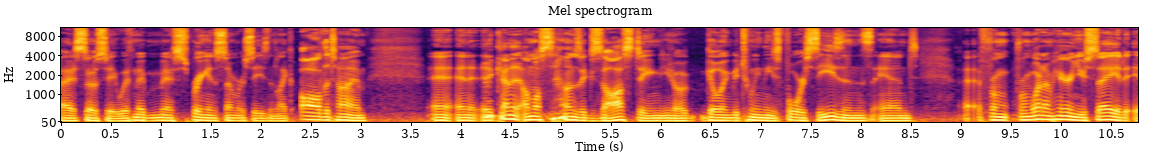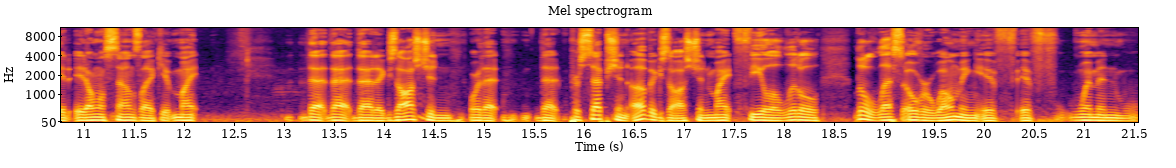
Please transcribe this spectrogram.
I associate with maybe my spring and summer season like all the time. And, and it, it Mm-hmm. kind of almost sounds exhausting, you know, going between these four seasons. And uh, from from what I'm hearing you say, it, it, it almost sounds like it might that that that exhaustion or that that perception of exhaustion might feel a little little less overwhelming if if women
